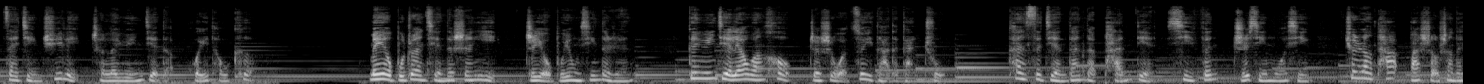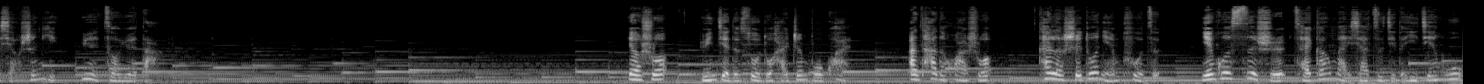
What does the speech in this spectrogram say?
在景区里成了云姐的回头客。没有不赚钱的生意，只有不用心的人。跟云姐聊完后，这是我最大的感触。看似简单的盘点、细分、执行模型，却让她把手上的小生意越做越大。要说云姐的速度还真不快，按她的话说，开了十多年铺子，年过四十才刚买下自己的一间屋，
